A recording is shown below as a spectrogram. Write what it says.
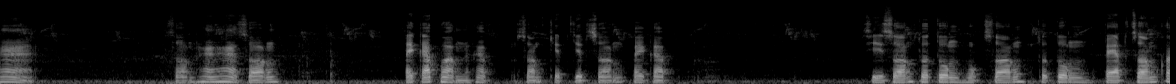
5 2 5 5 2 ไปกับพร้อมนะครับ2 7 7 2 ไปกับ 4 2 ตัวตรง 6 2 ตัวตรง 8 2 ก็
